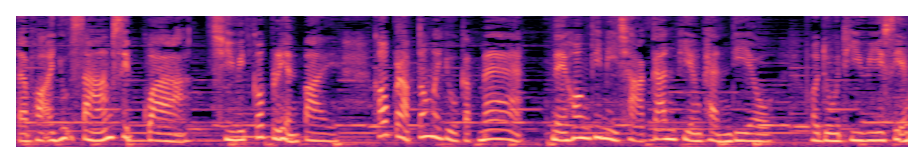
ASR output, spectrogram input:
แต่พออายุ 30 กว่า ชีวิตก็เปลี่ยนไป เขากลับต้องมาอยู่กับแม่ ในห้องที่มีฉากกั้นเพียงแผ่นเดียว พอดูทีวีเสียง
